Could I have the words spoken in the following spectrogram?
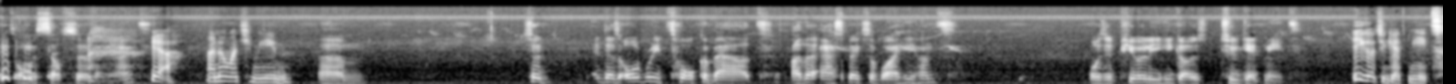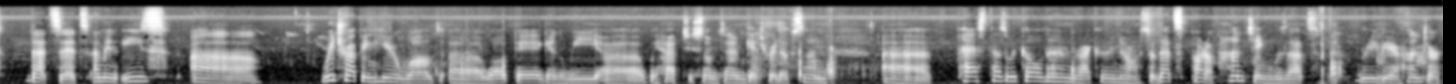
it's almost self-serving, right? Yeah, I know what you mean. Um, so, does Aubrey talk about other aspects of why he hunts, or is it purely he goes to get meat? Eager to get meat. That's it. I mean, he's uh, we trapping here wild uh, wild pig, and we uh, we have to sometimes get rid of some uh, pests, as we call them, raccoon. Or so that's part of hunting without really being a hunter.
